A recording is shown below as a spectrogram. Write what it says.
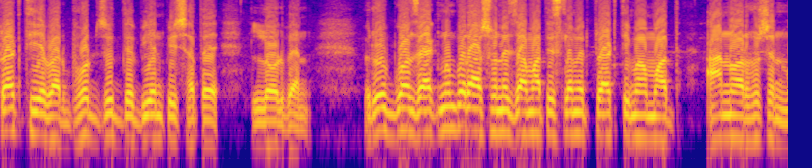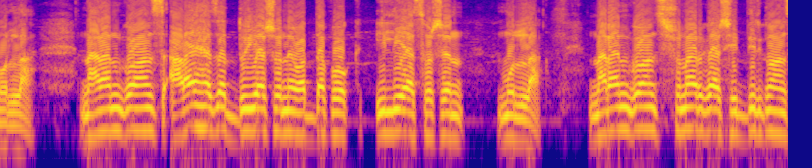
প্রার্থী এবার ভোট যুদ্ধে বিএনপির সাথে লড়বেন? রূপগঞ্জ এক নম্বর আসনে জামাত ইসলামের প্রার্থী মোহাম্মদ আনোয়ার হোসেন মোল্লা। নারায়ণগঞ্জ আড়াই হাজার দুই আসনে অধ্যাপক ইলিয়াস হোসেন মোল্লা। নারায়ণগঞ্জ, সোনারগাঁ সিদ্দিরগঞ্জ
